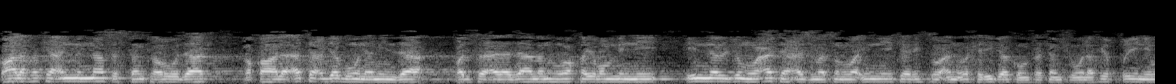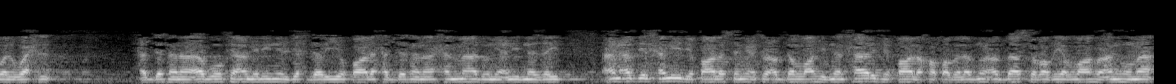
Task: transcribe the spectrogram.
قال فكأن الناس استنكروا ذاك فقال أتعجبون من ذا؟ قد فعل ذا من هو خير مني؟ إن الجمعة عزمة وإني كرهت أن أحرجكم فتمشون في الطين والوحل. حدثنا أبو كامل الجحدري قال حدثنا حماد يعني ابن زيد عن عبد الحميد قال سمعت عبد الله بن الحارث قال خطبنا ابن عباس رضي الله عنهما.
